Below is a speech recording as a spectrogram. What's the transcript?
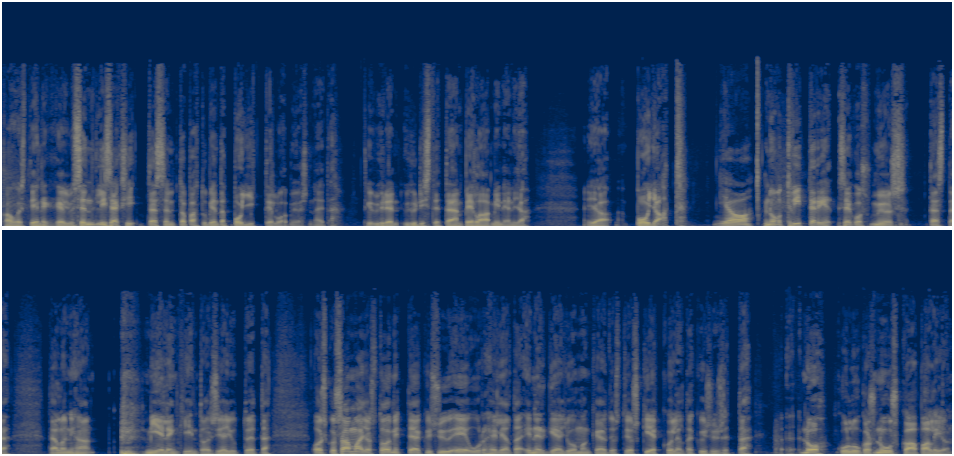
kauheasti ennen. Sen lisäksi tässä nyt tapahtuu pientä pojittelua myös näitä. Yhden, yhdistetään pelaaminen ja, ja pojat. Joo. No Twitteri sekos myös tästä. Täällä on ihan mielenkiintoisia juttuja, että olisiko sama, jos toimittaja kysyy e-urheilijalta energiajuoman käytöstä, jos kiekkoilijalta kysyisi, että no, kuluuko nuuskaa paljon?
